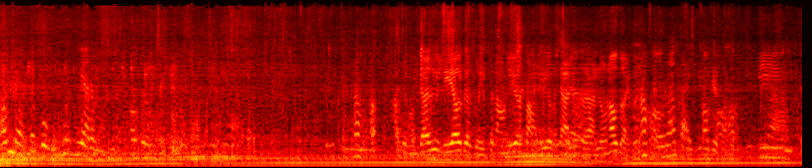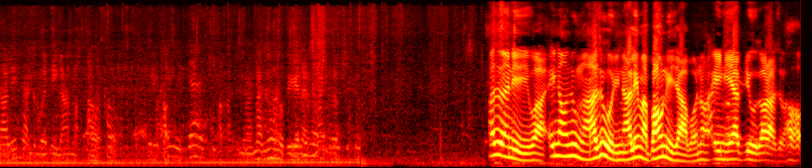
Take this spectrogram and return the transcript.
ကောင်းတယ်ကိုကိုပြရတယ်ဒီသားစု၄ယောက်တည်းဆိုရင်ကျွန်တော်လေးရောစောင်းလေးရောဖြာလေးဆိုတာလုံလောက်သွားပြီပေါ့နော်ဟောတော့ပါဟုတ်ကဲ့ပါဟုတ်ဒီဒါလေးကတူတီလာမှာဟုတ်ဟုတ်ဟုတ်တယ်နားလို့ပြေးလိုက်မယ်အဲ့ဆိုအနေဒီကအိမ်အောင်စု၅စုကိုဒီနားလေးမှာပေါင်းနေကြပါဘောနော်အိမ်တွေကပြိုသွားတာဆိုဟုတ်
